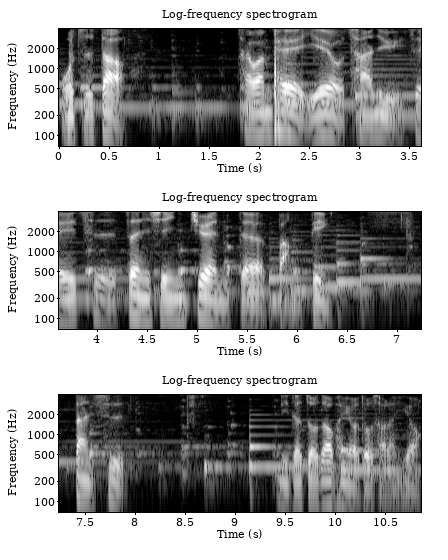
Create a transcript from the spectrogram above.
我知道台湾配也有参与这一次振兴券的绑定，但是你的周遭朋友多少人用？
